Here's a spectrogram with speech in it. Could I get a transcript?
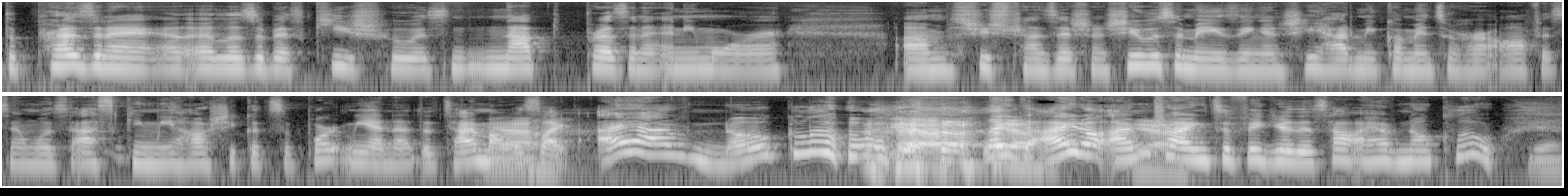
the president elizabeth Kiss who is not president anymore um, she's transitioned. She was amazing, and she had me come into her office and was asking me how she could support me. And at the time, I was like, I have no clue. Yeah, like yeah. I don't. I'm Yeah. trying to figure this out. I have no clue. Yeah.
